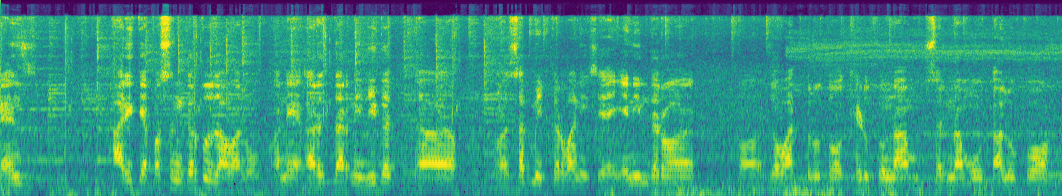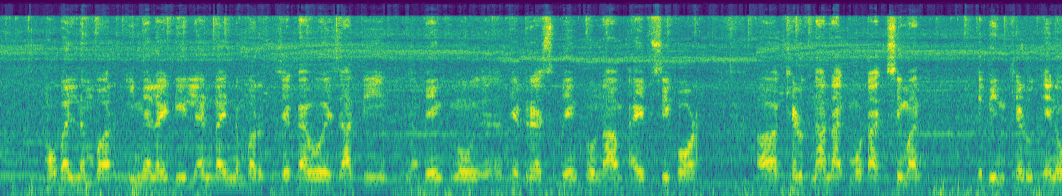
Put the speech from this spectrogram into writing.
રેન્જ, આ રીતે પસંદ કરતું જવાનું અને અરજદારની વિગત સબમિટ કરવાની છે. એની અંદર જો વાત કરું તો ખેડૂતનું નામ, સરનામું, તાલુકો, mobile number, email ID landline number, જે કાંઈ હોય, જાતિ, બેંકનું એડ્રેસ, બેંકનું નામ, આઈએફસી કોડ ખેડૂત નાના મોટા સીમાંત, કે બિન ખેડૂત, એનો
